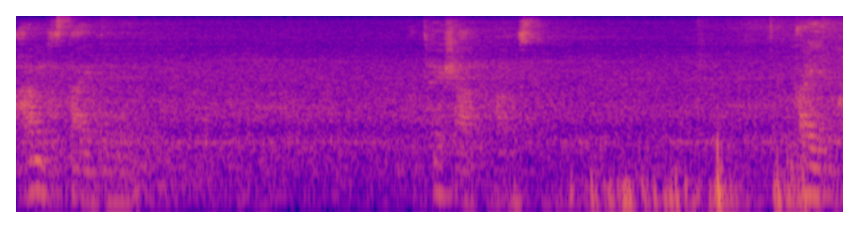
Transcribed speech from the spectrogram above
ಆರಂಭಿಸ್ತಾ ಇದ್ದೇವೆ ಅಧ್ಯಕ್ಷ ನಮಃ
